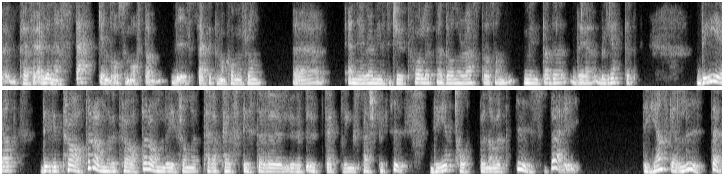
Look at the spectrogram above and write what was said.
eller den här stacken då som ofta blir, särskilt om man kommer från eh, Enneagram Institute-hållet med Donald Rusto som myntade det begreppet. Det är att det vi pratar om när vi pratar om det från ett terapeutiskt eller ett utvecklingsperspektiv, det är toppen av ett isberg. Det är ganska lite.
